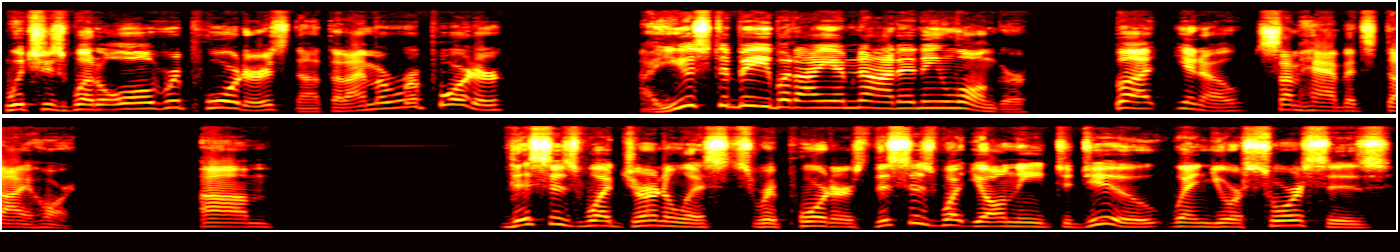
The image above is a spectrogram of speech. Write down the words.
which is what all reporters, not that I'm a reporter, I used to be, but I am not any longer. But, you know, some habits die hard. Um, this is what journalists, reporters, this is what y'all need to do when your sources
